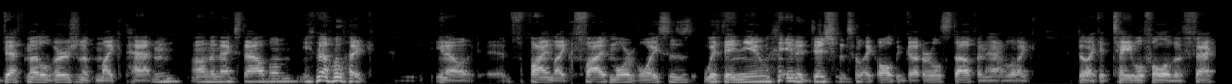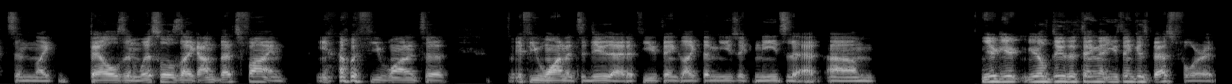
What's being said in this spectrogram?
death metal version of Mike Patton on the next album, you know, like, you know, find like five more voices within you in addition to like all the guttural stuff and have like like a table full of effects and like bells and whistles. Like i'm that's fine you know if you wanted to if you wanted to do that if you think like the music needs that um you're you'll do the thing that you think is best for it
